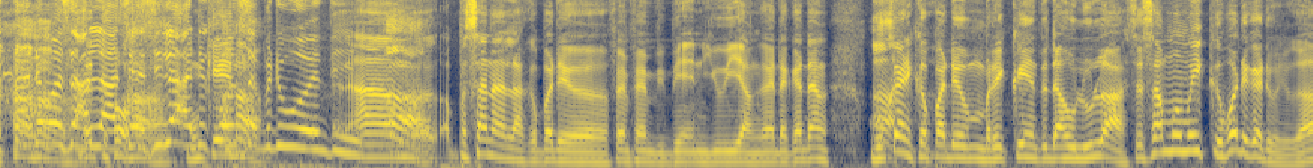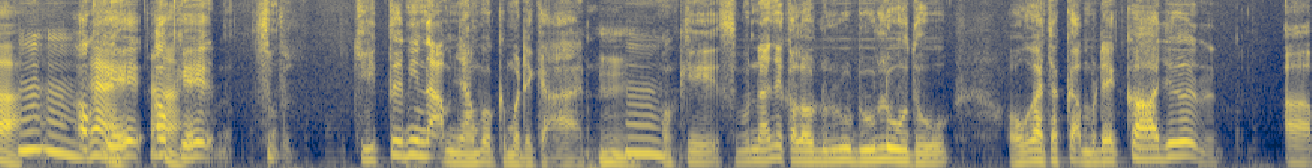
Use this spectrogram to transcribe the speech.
Tak ada masalah. Saya sila ada Mungkin- konsep berdua nanti. Uh, pesananlah kepada fan-fan BBNU yang kadang-kadang bukan kepada mereka yang terdahulu lah sesama mereka pun ada gaduh juga. Okey, Kan? Okey. Se- Kita ni nak menyambut kemerdekaan. Hmm. Okey, sebenarnya kalau dulu-dulu tu orang cakap merdeka je uh,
